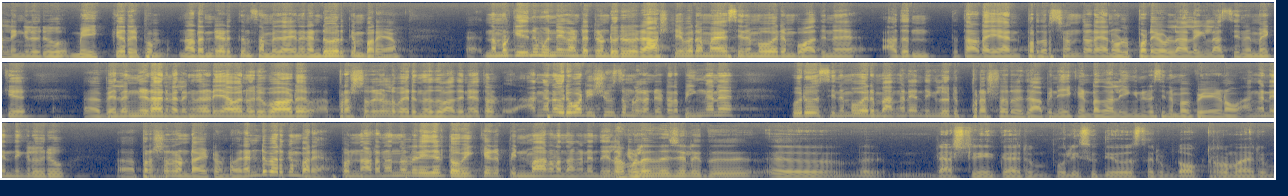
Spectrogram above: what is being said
അല്ലെങ്കിൽ ഒരു മേക്കർ ഇപ്പം നടന്റെ അടുത്തും സംവിധായകനും രണ്ടുപേർക്കും പറയാം നമുക്ക് ഇതിനു മുന്നേ കണ്ടിട്ടുണ്ട് ഒരു രാഷ്ട്രീയപരമായ സിനിമ വരുമ്പോൾ അതിന് അത് തടയാൻ പ്രദർശനം തടയാൻ ഉൾപ്പെടെയുള്ള അല്ലെങ്കിൽ ആ സിനിമയ്ക്ക് വിലങ്ങിടാൻ വിലങ്ങുതടിയാവാൻ ഒരുപാട് പ്രഷറുകൾ വരുന്നതും അതിനെ അങ്ങനെ ഒരുപാട് ഇഷ്യൂസ് നമ്മൾ കണ്ടിട്ടുണ്ട്. അപ്പം ഇങ്ങനെ ഒരു സിനിമ വരുമ്പോൾ അങ്ങനെ എന്തെങ്കിലും ഒരു പ്രഷർ ഇത് അഭിനയിക്കേണ്ടതോ അല്ലെങ്കിൽ ഇങ്ങനെ ഒരു സിനിമ വേണോ അങ്ങനെ എന്തെങ്കിലും ഒരു പ്രഷർ ഉണ്ടായിട്ടുണ്ടോ? രണ്ടുപേർക്കും പറയാം. അപ്പോൾ നടൻ എന്നുള്ള രീതിയിൽ ടൊവിക്ക് പിന്മാറണം അങ്ങനെ എന്തെങ്കിലും നമ്മളെന്ന് വെച്ചാൽ ഇത് രാഷ്ട്രീയക്കാരും പോലീസ് ഉദ്യോഗസ്ഥരും ഡോക്ടർമാരും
